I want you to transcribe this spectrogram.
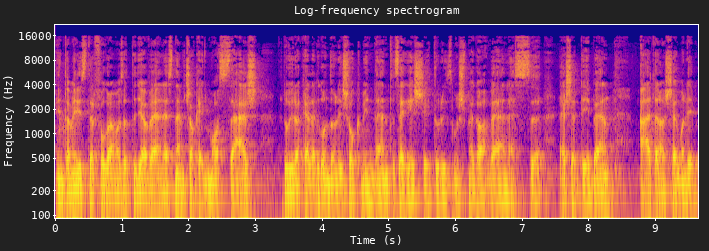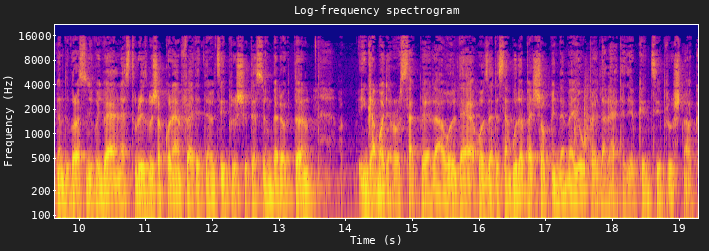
mint a miniszter fogalmazott, hogy a wellness nem csak egy masszázs, újra kellett gondolni sok mindent az egészségturizmus meg a wellness esetében. Általánosságban egyébként, amikor azt mondjuk, hogy wellness turizmus, akkor nem feltétlenül Ciprus jut eszünk be rögtön, inkább Magyarország például, de hozzáteszem Budapest sok mindenben jó példa lehet egyébként Ciprusnak.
